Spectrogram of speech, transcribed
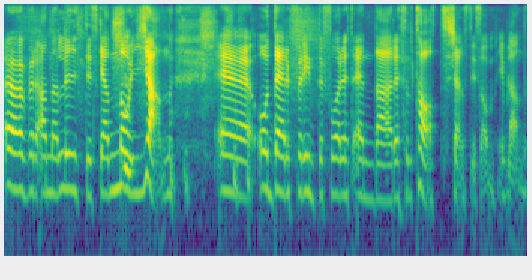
överanalytiska nojan. eh, och därför inte får ett enda resultat känns det som ibland.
